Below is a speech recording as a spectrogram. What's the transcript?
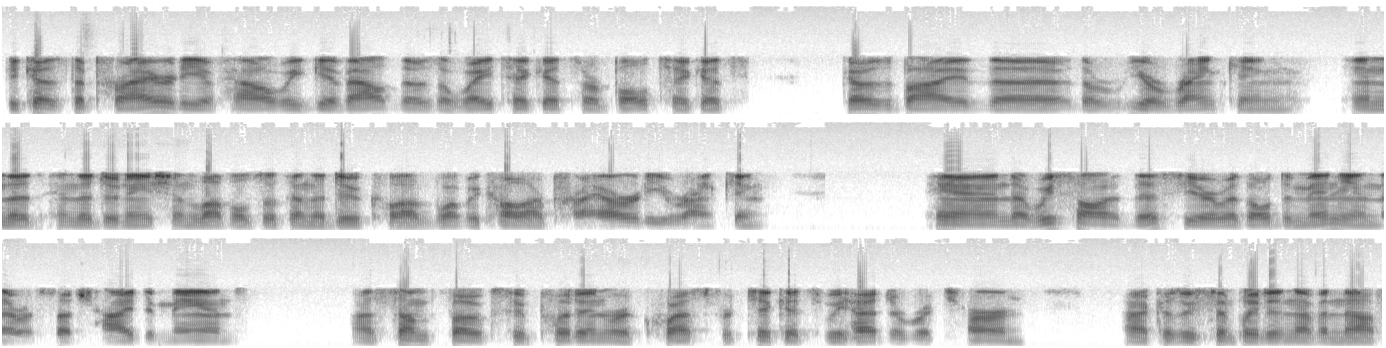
because the priority of how we give out those away tickets or bowl tickets goes by the, the your ranking in the in the donation levels within the Duke Club, what we call our priority ranking. And uh, we saw it this year with Old Dominion. There was such high demand. Uh, some folks who put in requests for tickets, we had to return because uh, we simply didn't have enough.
